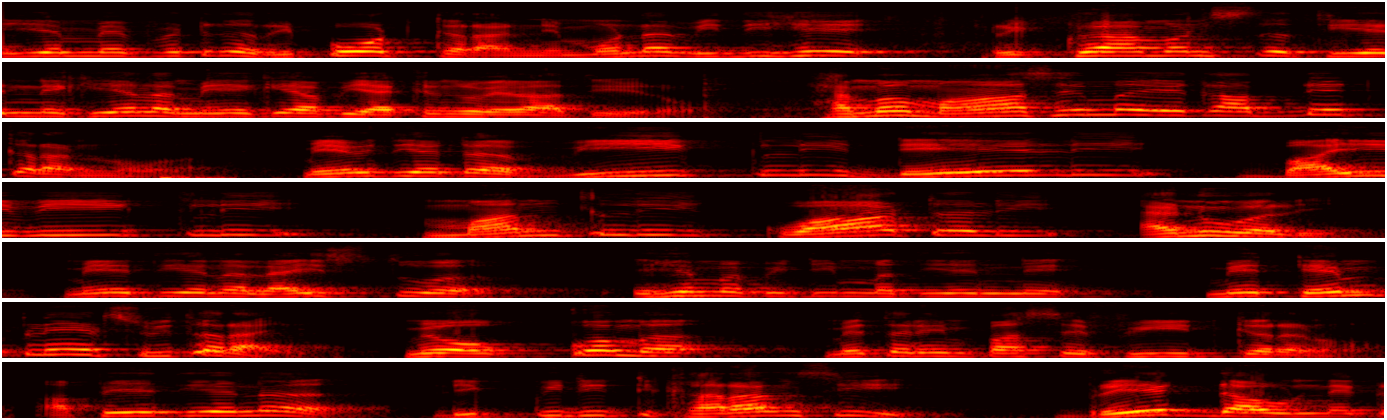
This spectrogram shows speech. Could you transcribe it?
IMF එකට රිපෝට් කරන්නේ මොන විදිහේ රික්වමන්ස්ද තියෙන්නේ කියලා මේක අපි එකඟ වෙලා තියෙනවා. හැම මාසෙම ඒක අප්ඩේට් කරන්න ඕන. මේ විදිහට වීක්ලි ඩේලි බයිවීක්ලි මන්ත්ලි ක්වාටලි ඇනුවලි මේ තියෙන ලයිස්තුව එහෙම පිටින්ම තියෙන්නේ මේ ටෙම්පලේට්ස් විතරයි. මේ ඔක්කොම මෙතනින් පස්සේ ෆීඩ් කරනවා. අපේ තියෙන ලික්විඩිටි කරන්සි බ්‍රේක් ඩවුන් එක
